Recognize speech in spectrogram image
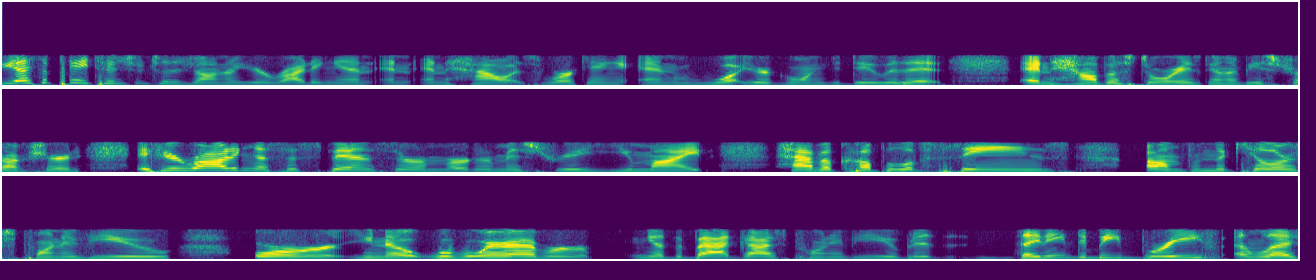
you have to pay attention to the genre you're writing in and and how it's working and what you're going to do with it and how the story is going to be structured. If you're writing a suspense or a murder mystery, you might have a couple of scenes um from the killer's point of view or you know wherever you know the bad guy's point of view, but it, they need to be brief unless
